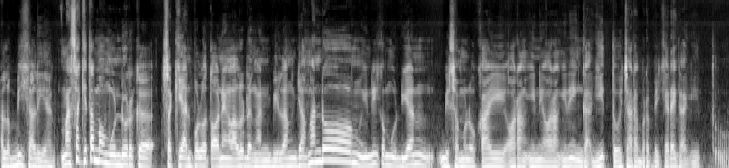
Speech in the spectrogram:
lebih kali ya. Masa kita mau mundur ke sekian puluh tahun yang lalu dengan bilang jangan dong, ini kemudian bisa melukai orang ini orang ini nggak gitu, cara berpikirnya nggak gitu.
